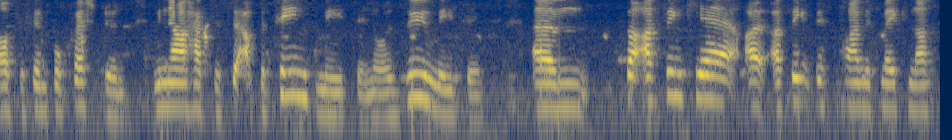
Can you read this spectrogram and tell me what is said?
ask a simple question. We now have to set up a Teams meeting or a Zoom meeting. Um, but I think, yeah, I, I think this time is making us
